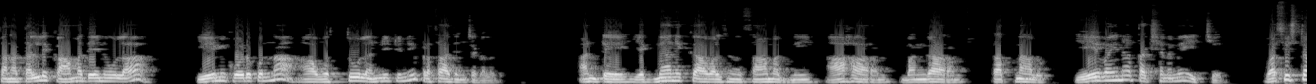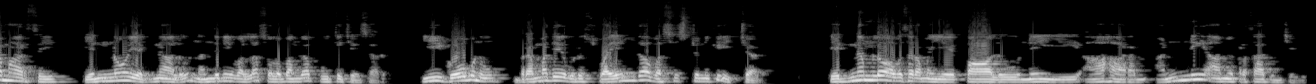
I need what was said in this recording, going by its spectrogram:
తన తల్లి కామధేనువులా ఏమి కోరుకున్నా ఆ వస్తువులన్నిటినీ ప్రసాదించగలదు. అంటే యజ్ఞానికి కావలసిన సామగ్ని ఆహారం బంగారం రత్నాలు ఏవైనా తక్షణమే ఇచ్చేది. వశిష్ఠ మహర్షి ఎన్నో యజ్ఞాలు నందిని వల్ల సులభంగా పూర్తి చేశారు. ఈ గోవును బ్రహ్మదేవుడు స్వయంగా వశిష్ఠునికి ఇచ్చాడు. యజ్ఞంలో అవసరమయ్యే పాలు నెయ్యి ఆహారం అన్నీ ఆమె ప్రసాదించేది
